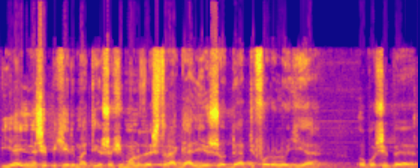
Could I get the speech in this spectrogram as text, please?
οι Έλληνες επιχειρηματίες όχι μόνο δεν στραγγαλίζονται από τη φορολογία, όπως είπε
